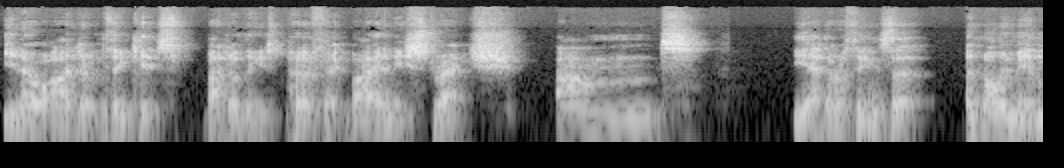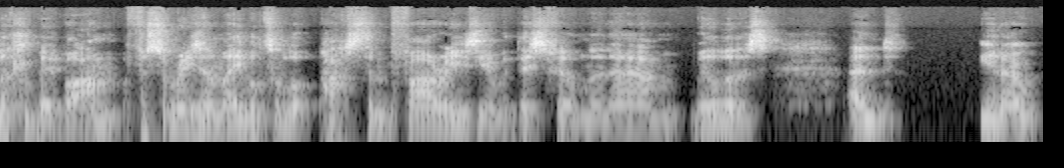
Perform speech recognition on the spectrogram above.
you know I don't think it's I don't think it's perfect by any stretch. And yeah, there are things that annoy me a little bit, but I'm for some reason I'm able to look past them far easier with this film than I am with others. And you know,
